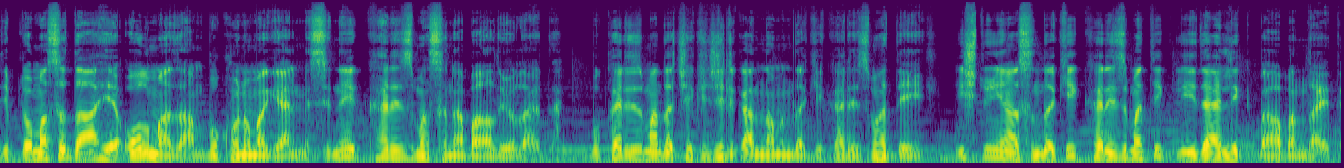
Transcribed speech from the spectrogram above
diploması dahi olmadan bu konuma gelmesini karizmasına bağlıyorlardı. Bu karizma da çekicilik anlamındaki karizma değil. İş dünyasındaki karizmatik liderlik babındaydı.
